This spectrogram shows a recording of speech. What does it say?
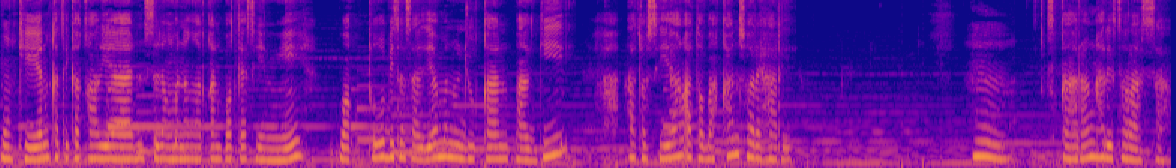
Mungkin ketika kalian sedang mendengarkan podcast ini, waktu bisa saja menunjukkan pagi atau siang atau bahkan sore hari. Hmm, sekarang hari Selasa.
